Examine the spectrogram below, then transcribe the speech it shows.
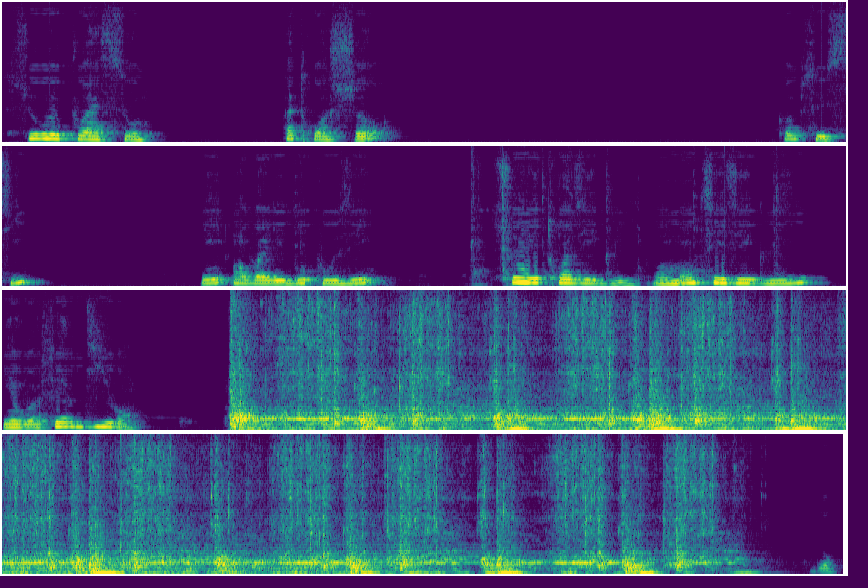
sur le poinçon à trois chats, comme ceci, et on va les déposer sur les trois aiguilles. On monte ces aiguilles et on va faire 10 rangs. Donc,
